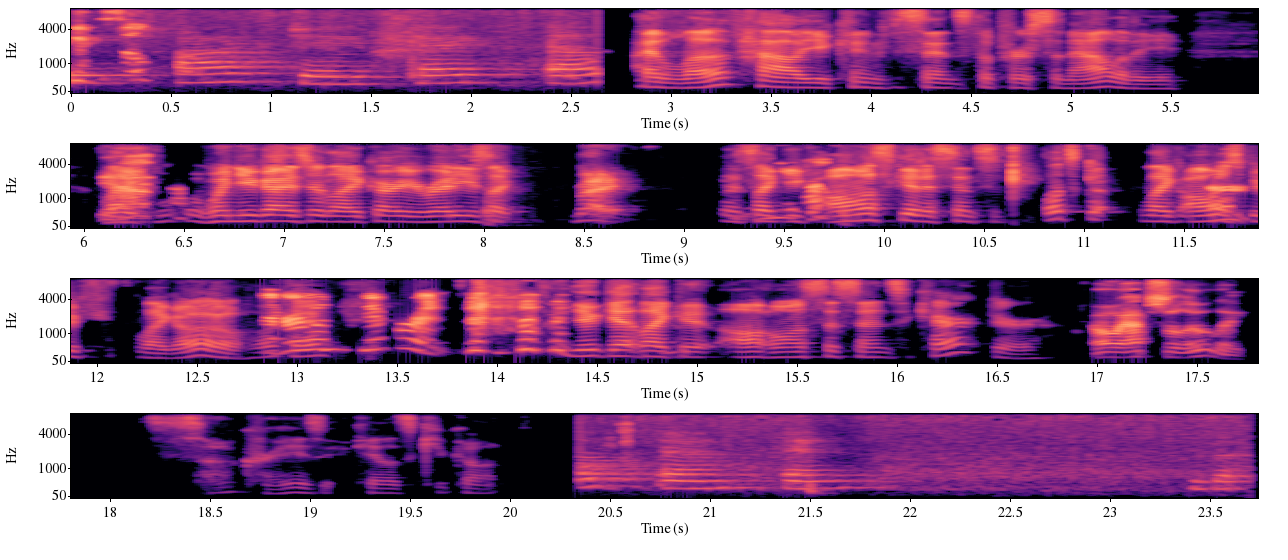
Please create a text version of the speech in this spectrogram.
H, so- I, J, K, L. I love how you can sense the personality. Yeah. Like when you guys are like, "Are you ready?" He's like, "Ready." It's like you can almost get a sense of let's go, like almost be like, "Oh, okay." Everyone's different. you get like a, almost a sense of character. Oh, absolutely. So crazy. Okay, let's keep going. M, N. Is that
